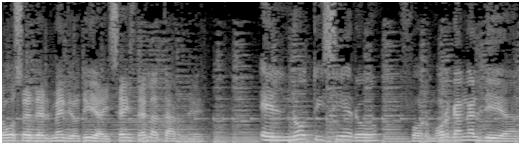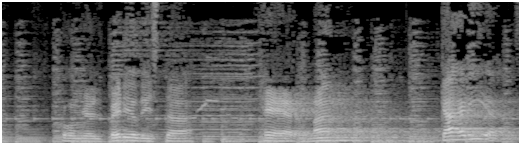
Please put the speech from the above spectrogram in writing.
12 del mediodía y 6 de la tarde, el noticiero For Morgan al Día con el periodista Germán Carías.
